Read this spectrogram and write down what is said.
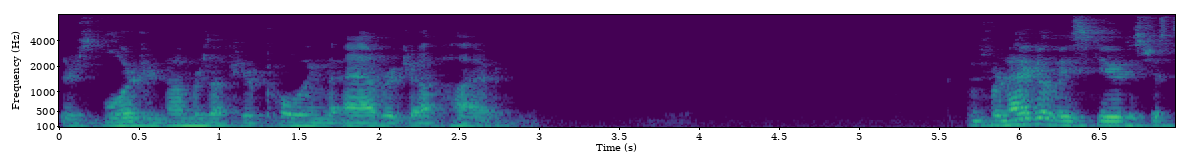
there's larger numbers up here pulling the average up higher. And for negatively skewed, it's just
